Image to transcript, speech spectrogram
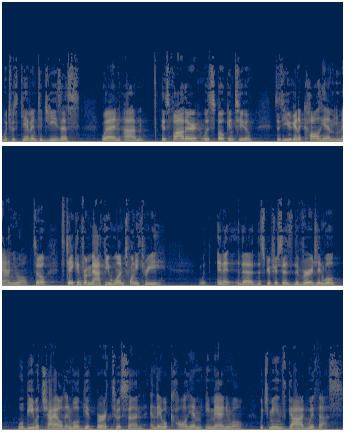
which was given to Jesus when um, his father was spoken to. It says, you're going to call him Emmanuel. So it's taken from Matthew 123 and it, the, the scripture says, the virgin will, will be with child and will give birth to a son, and they will call him Emmanuel, which means God with us.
